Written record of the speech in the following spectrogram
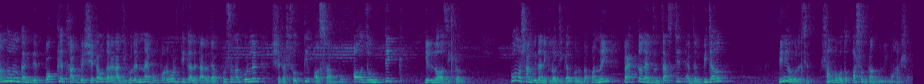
আন্দোলনকারীদের পক্ষে থাকবে সেটাও তারা রাজি হলেন না এবং পরবর্তীকালে তারা যা ঘোষণা করলেন, সেটা সত্যি অশ্রাব্য, অযৌক্তিক ইলজিক্যাল কোনো সাংবিধানিক লজিক্যাল কোনো ব্যাপার নেই। প্রাক্তন একজন জাস্টিস একজন বিচারক, তিনিও বলেছেন, সম্ভবত অশোক গাঙ্গুলি মহাশয়।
